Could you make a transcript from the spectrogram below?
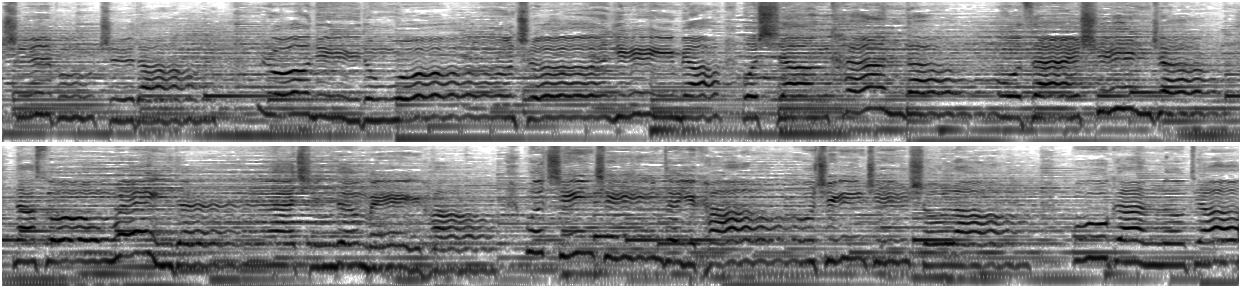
知不知道？若你懂。我这一秒，我想看到我在寻找那所谓的爱情的美好，我紧紧的依靠，紧紧守牢，不敢漏掉。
